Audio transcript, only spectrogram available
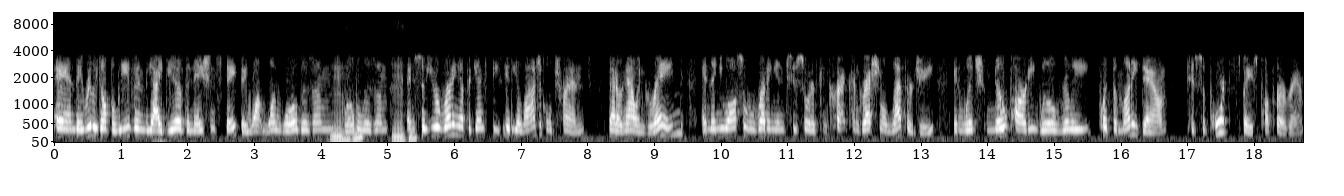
and they really don't believe in the idea of the nation state. They want one worldism, mm-hmm. globalism, mm-hmm. and so you're running up against these ideological trends that are now ingrained, and then you also are running into sort of con- congressional lethargy in which no party will really put the money down to support the space program.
